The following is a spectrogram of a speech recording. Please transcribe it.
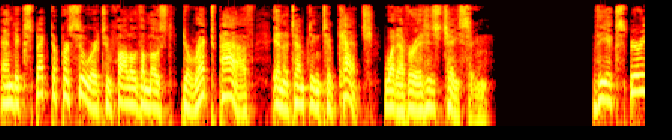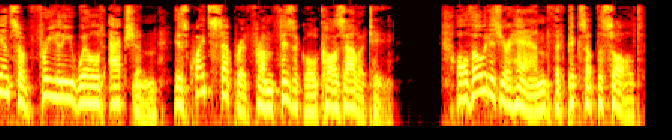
and expect a pursuer to follow the most direct path in attempting to catch whatever it is chasing. The experience of freely willed action is quite separate from physical causality. Although it is your hand that picks up the salt,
